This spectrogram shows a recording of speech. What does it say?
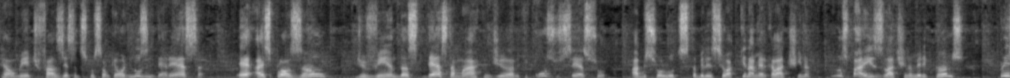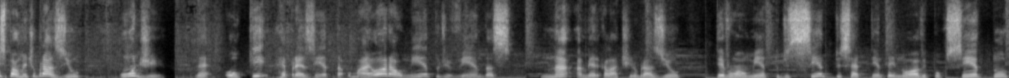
realmente fazer essa discussão, que é onde nos interessa, é a explosão de vendas desta marca indiana que com sucesso absoluto se estabeleceu aqui na América Latina, nos países latino-americanos, principalmente o Brasil, onde né, ou que representa o maior aumento de vendas na América Latina. O Brasil teve um aumento de 179%,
